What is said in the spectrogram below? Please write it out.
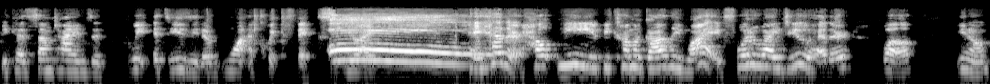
because sometimes it we, it's easy to want a quick fix. Be like, oh! hey, Heather, help me become a godly wife. What do I do, Heather? Well, you know,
